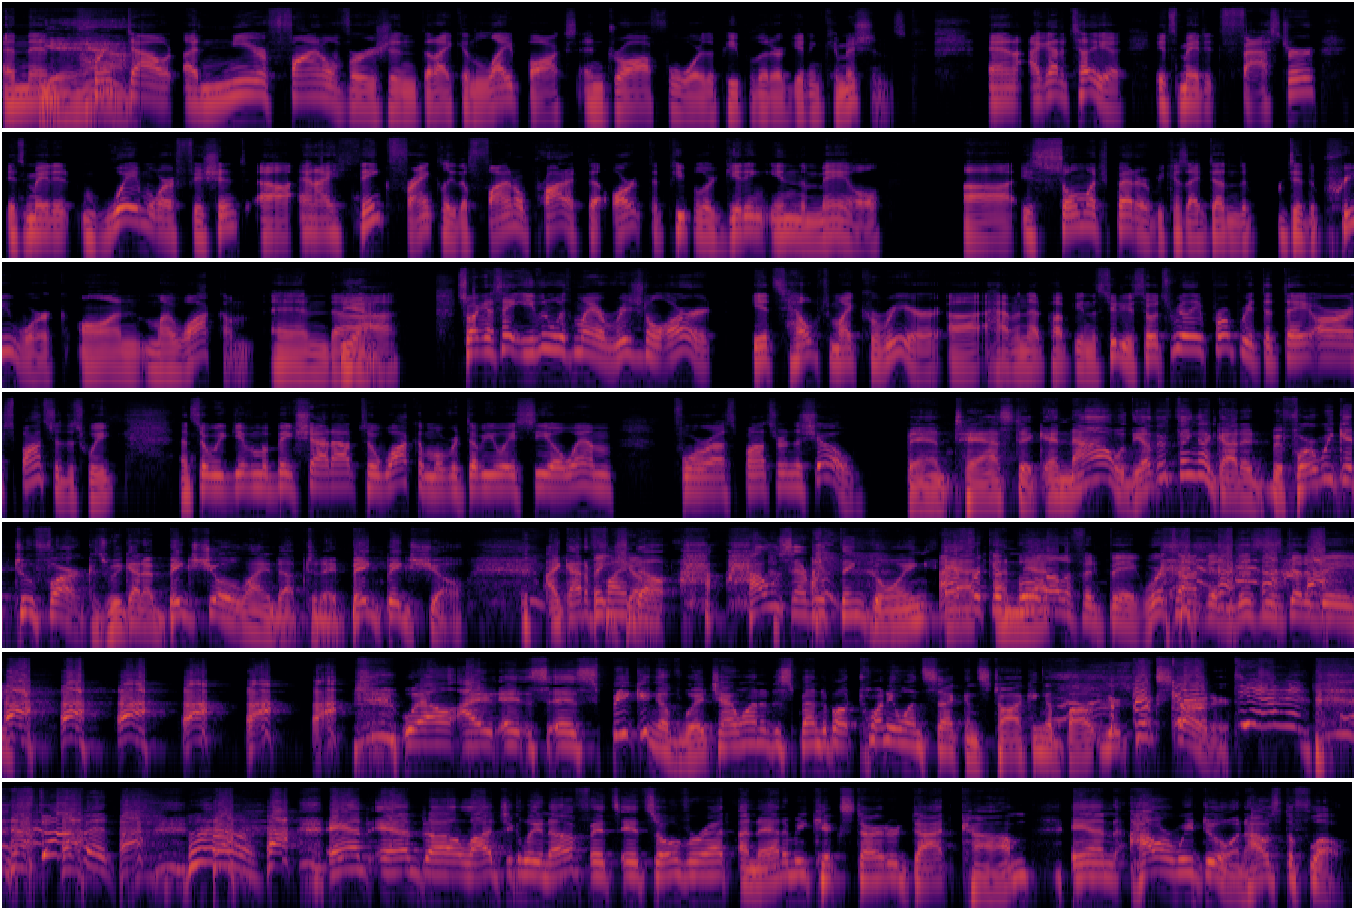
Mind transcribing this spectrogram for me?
and then Yeah. print out a near final version that I can lightbox and draw for the people that are getting commissions. And I got to tell you, it's made it faster. It's made it way more efficient. Uh, and I think, frankly, the final product, the art that people are getting in the mail, uh, is so much better because I done the did the pre work on my Wacom. And uh, Yeah. so I got to say, even with my original art, it's helped my career uh, having that puppy in the studio. So it's really appropriate that they are our sponsor this week. And so we give them a big shout out to Wacom over at WACOM for uh, sponsoring the show. Fantastic. And now the other thing I got to before we get too far because we got a big show lined up today, big big show. I got to find show. out h- how's everything going at African bull Annette- elephant big. We're talking. this is going to be. well, I as, as speaking of which, I wanted to spend about 21 seconds talking about your Kickstarter. Damn it! Stop it! And and uh, logically enough, it's it's over at anatomykickstarter.com. And how are we doing? How's the flow?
